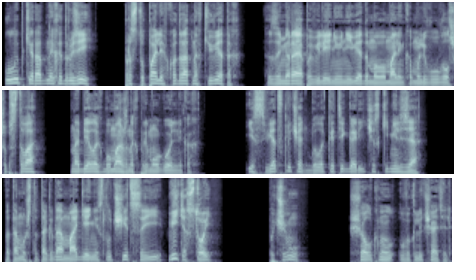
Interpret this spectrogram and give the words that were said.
Улыбки родных и друзей проступали в квадратных кюветах, замирая по велению неведомого маленькому льву волшебства на белых бумажных прямоугольниках. И свет включать было категорически нельзя, потому что тогда магия не случится и... «Витя, стой!» «Почему?» Щелкнул выключатель.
